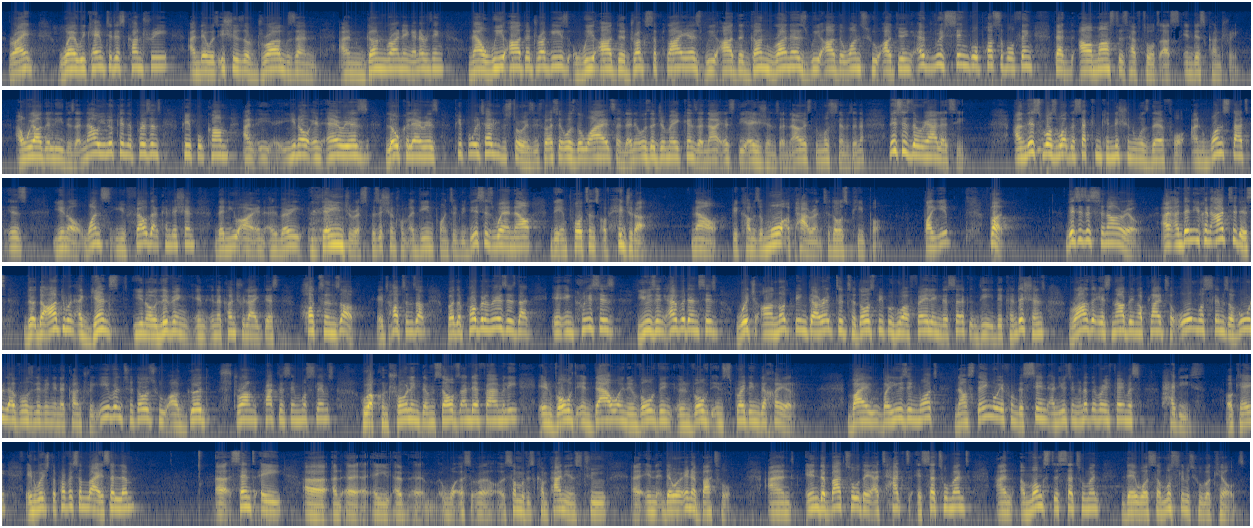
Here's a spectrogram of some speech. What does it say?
Right? Where we came to this country and there was issues of drugs and, and gun running and everything, now we are the druggies, we are the drug suppliers, we are the gun runners, we are the ones who are doing every single possible thing that our masters have taught us in this country. And we are the leaders. And now you look in the prisons, people come and, you know, in areas, local areas, people will tell you the stories. First it was the whites, and then it was the Jamaicans, and now it's the Asians, and now it's the Muslims. And now, this is the reality. And this was what the second condition was there for. And once that is you know, once you felt that condition, then you are in a very dangerous position from a deen point of view. This is where now the importance of hijrah now becomes more apparent to those people. طيب? But this is a scenario. And, and then you can add to this, the, the argument against you know, living in, in a country like this hottens up. It hottens up. But the problem is, is that it increases using evidences which are not being directed to those people who are failing the, the, the, conditions, rather it's now being applied to all Muslims of all levels living in a country, even to those who are good, strong, practicing Muslims, who are controlling themselves and their family, involved in da'wah and involving, involved in spreading the khair. By, by using what? Now staying away from the sin and using another very famous hadith, okay, in which the Prophet ﷺ uh, sent a uh, a, a, a, some of his companions to, uh, in, they were in a battle. And in the battle, they attacked a settlement, and amongst the settlement, there were some Muslims who were killed.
